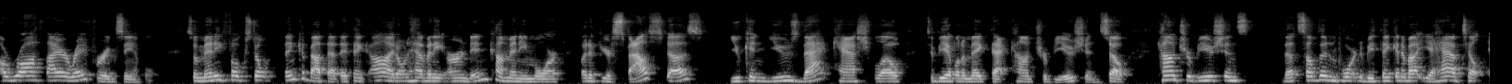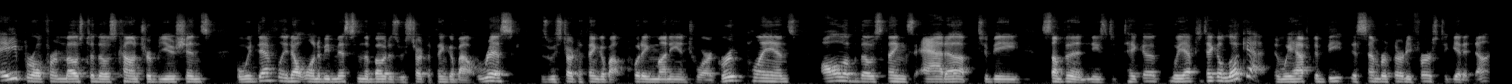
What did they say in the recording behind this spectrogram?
a roth ira for example. So many folks don't think about that. They think oh i don't have any earned income anymore. But if your spouse does you can use that cash flow to be able to make that contribution. So contributions that's something important to be thinking about. You have till April for most of those contributions, but we definitely don't want to be missing the boat as we start to think about risk, as we start to think about putting money into our group plans. All of those things add up to be something that needs to take a we have to take a look at, and we have to beat December 31st to get it done.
